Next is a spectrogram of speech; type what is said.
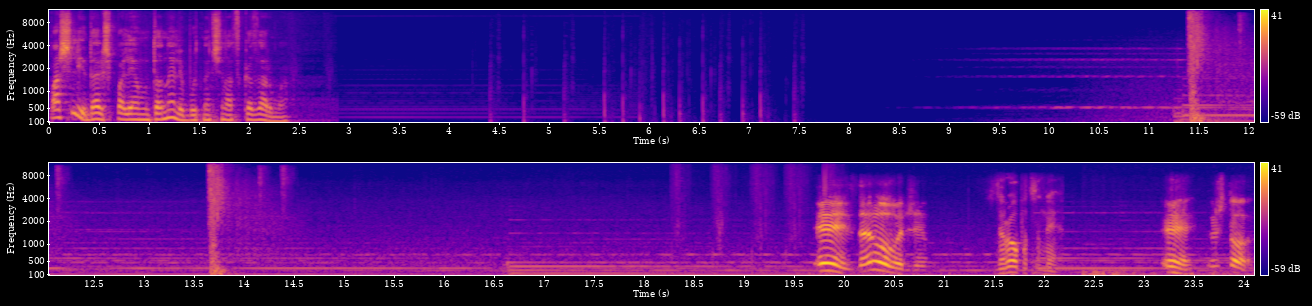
Пошли, дальше по левому тоннелю будет начинаться казарма. Эй, здорово, Джим. Здорово, пацаны. Э, ну что,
